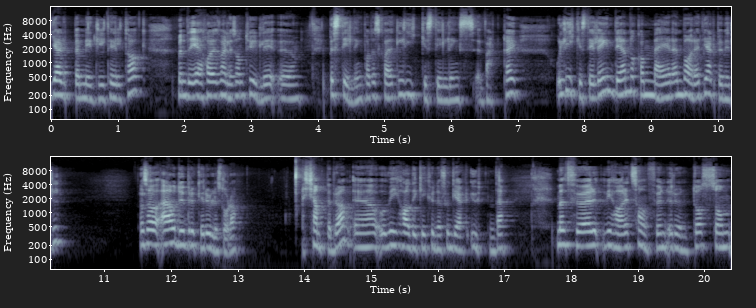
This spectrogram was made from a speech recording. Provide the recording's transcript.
hjelpemiddeltiltak. Men det har en veldig sånn tydelig eh, bestilling på at det skal være et likestillingsverktøy og likestilling det er noe mer enn bare et hjelpemiddel. Altså, Jeg og du bruker rullestoler. Kjempebra. Eh, og vi hadde ikke kunnet fungert uten det. Men før vi har et samfunn rundt oss som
